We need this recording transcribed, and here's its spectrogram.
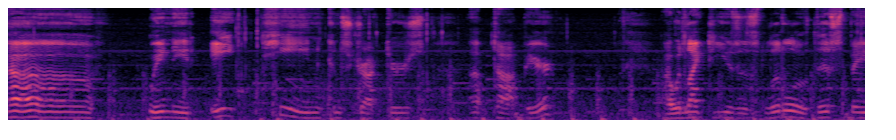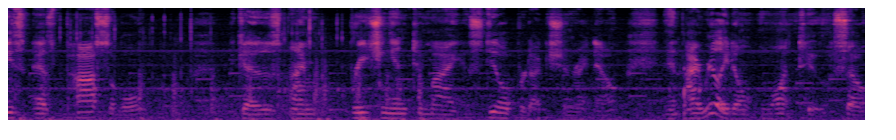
uh, we need 18 constructors up top here. I would like to use as little of this space as possible because I'm reaching into my steel production right now and I really don't want to so.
